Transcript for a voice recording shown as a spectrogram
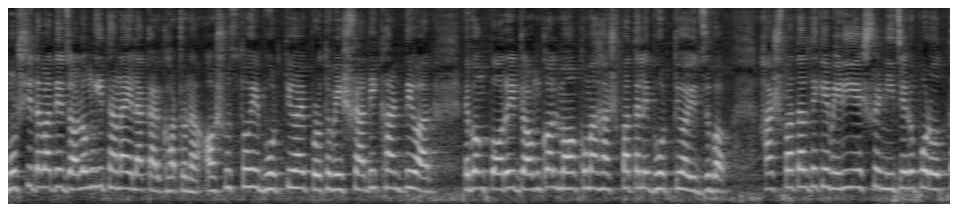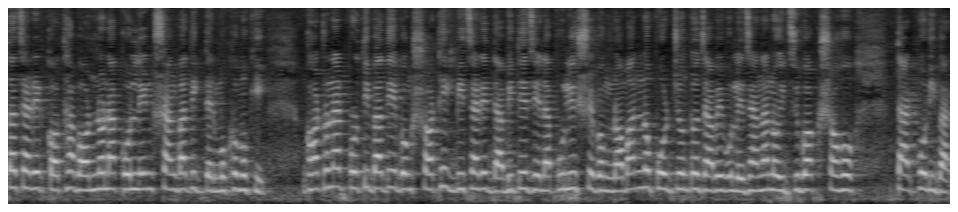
মুর্শিদাবাদে জলঙ্গি থানা এলাকার ঘটনা। অসুস্থ হয়ে ভর্তি হয় প্রথমে সাদি খাট দেওয়ার এবং পরে দমকল মহকুমা হাসপাতালে ভর্তি হয় যুবক। হাসপাতাল থেকে বেরিয়ে এসে নিজের ওপর অত্যাচারের কথা বর্ণনা করলেন সাংবাদিকদের মুখোমুখি। ঘটনার প্রতিবাদে এবং সঠিক বিচারের দাবিতে জেলা পুলিশ এবং নবান্ন পর্যন্ত যাবে বলে জানান ওই যুবক সহ তার পরিবার।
